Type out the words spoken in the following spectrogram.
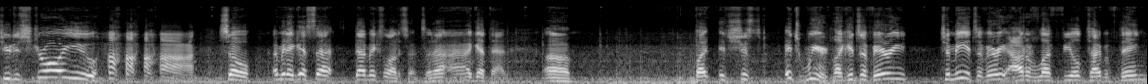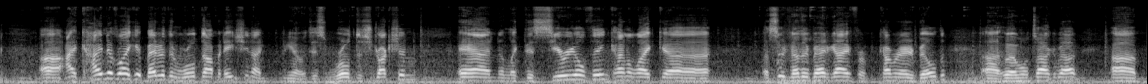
to destroy you. Ha ha ha ha. So, I mean, I guess that, that makes a lot of sense. And I, I get that. Um, but it's just, it's weird. Like, it's a very, to me, it's a very out of left field type of thing. Uh, I kind of like it better than world domination. I, you know, this world destruction and like this serial thing, kind of like uh, a certain other bad guy from Kamen Build, uh, who I won't talk about. Um,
